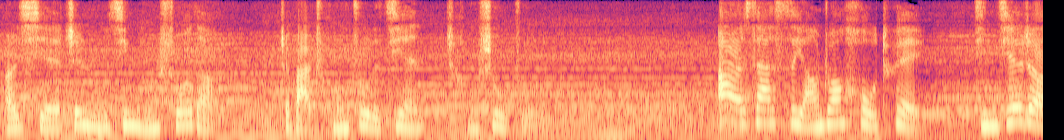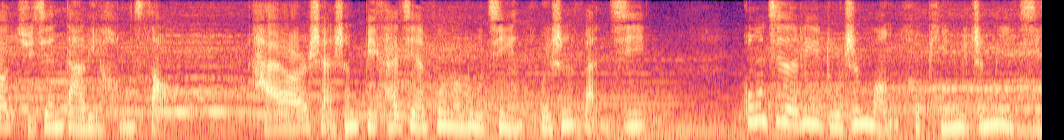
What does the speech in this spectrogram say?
而且真如精灵说的，这把重铸的剑承受住了。阿尔萨斯佯装后退，紧接着举剑大力横扫。凯尔闪身避开剑锋的路径，回身反击。攻击的力度之猛和频率之密集，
